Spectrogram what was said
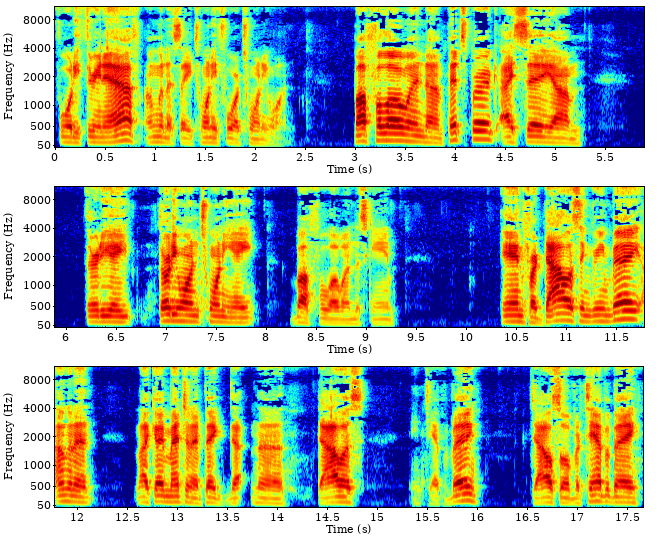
43 and a half. I'm going to say 24 21. Buffalo and um, Pittsburgh, I say um, 38, 31 28. Buffalo in this game. And for Dallas and Green Bay, I'm going to, like I mentioned, I picked uh, Dallas and Tampa Bay. Dallas over Tampa Bay.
